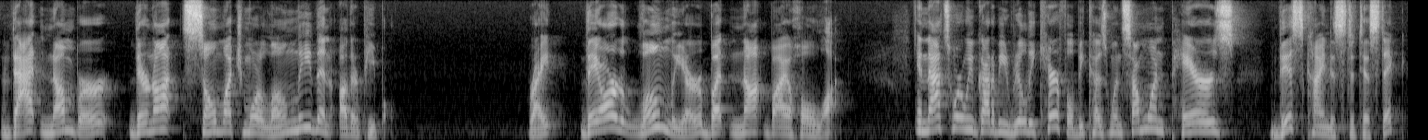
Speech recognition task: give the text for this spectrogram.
that number, they're not so much more lonely than other people, right? They are lonelier, but not by a whole lot. And that's where we've got to be really careful because when someone pairs this kind of statistic,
